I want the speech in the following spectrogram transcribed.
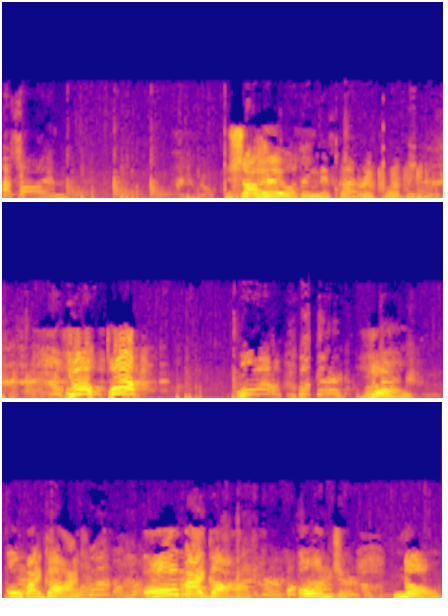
I saw him. You saw who? Recording this guy. Recording this. guy. Yo! Ah! Whoa! What the heck? What the Yo! heck? Oh my god! Oh my god! OMG. No.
